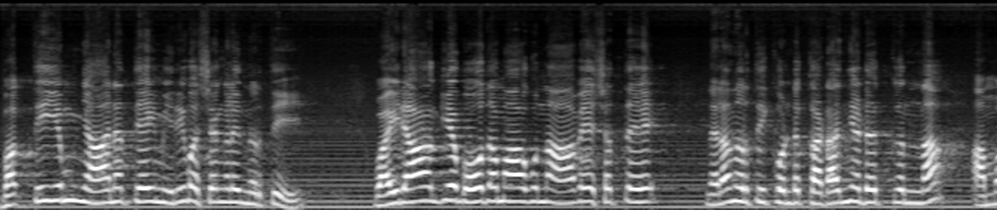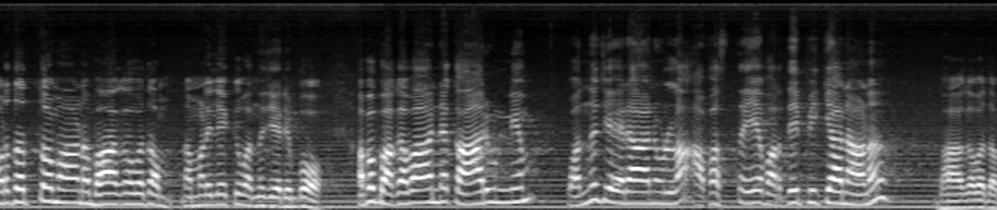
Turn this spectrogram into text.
ഭക്തിയും ജ്ഞാനത്തെയും ഇരുവശങ്ങളിൽ നിർത്തി വൈരാഗ്യബോധമാകുന്ന ആവേശത്തെ നിലനിർത്തിക്കൊണ്ട് കടഞ്ഞെടുക്കുന്ന അമൃതത്വമാണ് ഭാഗവതം നമ്മളിലേക്ക് വന്നു ചേരുമ്പോൾ. അപ്പോൾ ഭഗവാന്റെ കാരുണ്യം വന്നു ചേരാനുള്ള അവസ്ഥയെ വർദ്ധിപ്പിക്കാനാണ് ഭാഗവതം.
